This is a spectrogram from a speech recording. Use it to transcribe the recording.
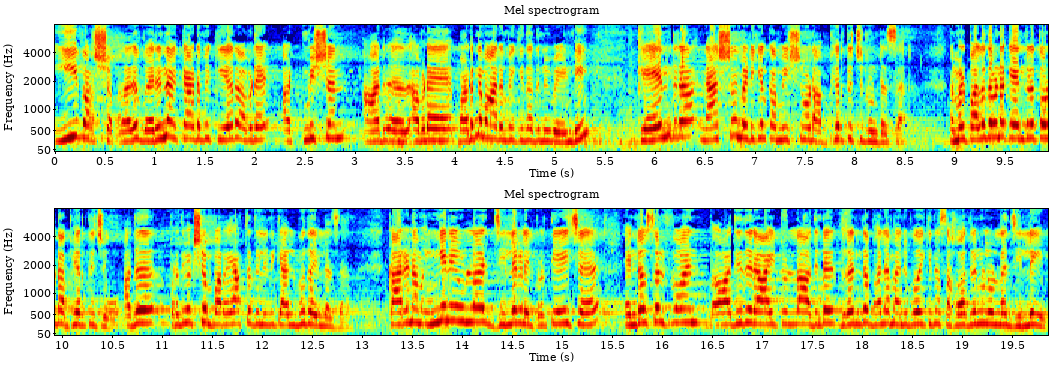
ഈ വർഷം അതായത് വരുന്ന അക്കാഡമിക് ഇയർ അവിടെ അഡ്മിഷൻ അവിടെ പഠനം ആരംഭിക്കുന്നതിന് വേണ്ടി കേന്ദ്ര നാഷണൽ മെഡിക്കൽ കമ്മീഷനോട് അഭ്യർത്ഥിച്ചിട്ടുണ്ട് സാർ നമ്മൾ പലതവണ കേന്ദ്രത്തോട് അഭ്യർത്ഥിച്ചു. അത് പ്രതിപക്ഷം പറയാത്തതിൽ എനിക്ക് അത്ഭുതമില്ല സാർ കാരണം ഇങ്ങനെയുള്ള ജില്ലകളിൽ പ്രത്യേകിച്ച് എൻഡോസൾഫാൻ ബാധിതരായിട്ടുള്ള അതിന്റെ ദുരന്ത ഫലം അനുഭവിക്കുന്ന സഹോദരങ്ങളുള്ള ജില്ലയിൽ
